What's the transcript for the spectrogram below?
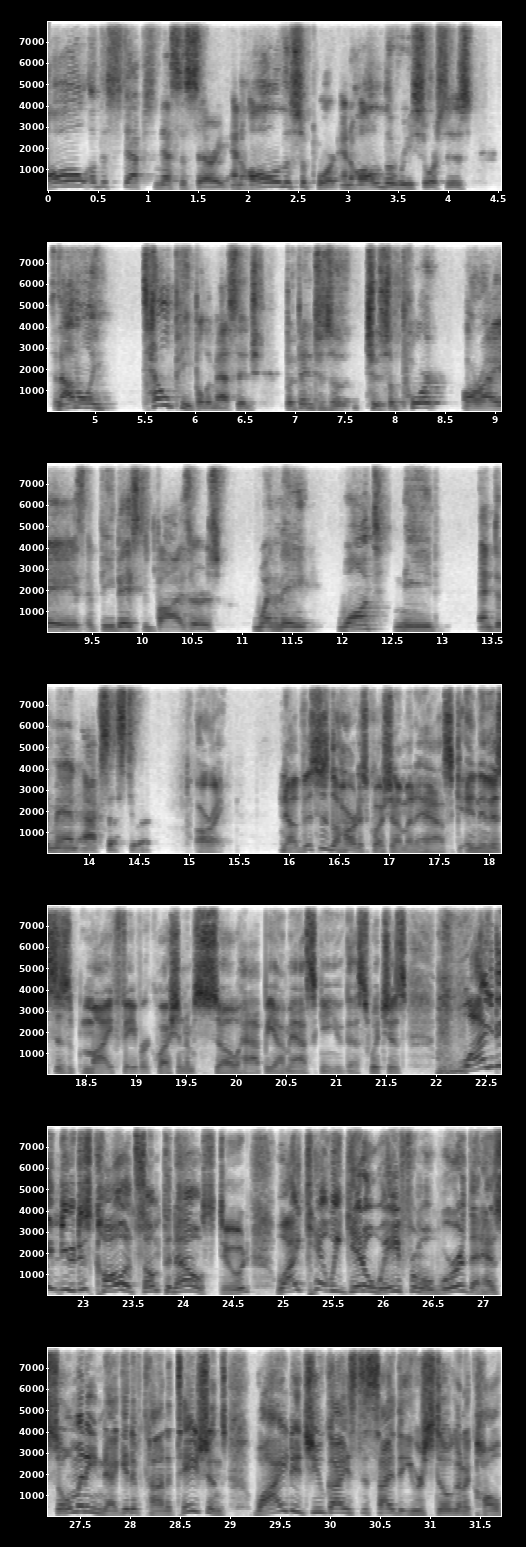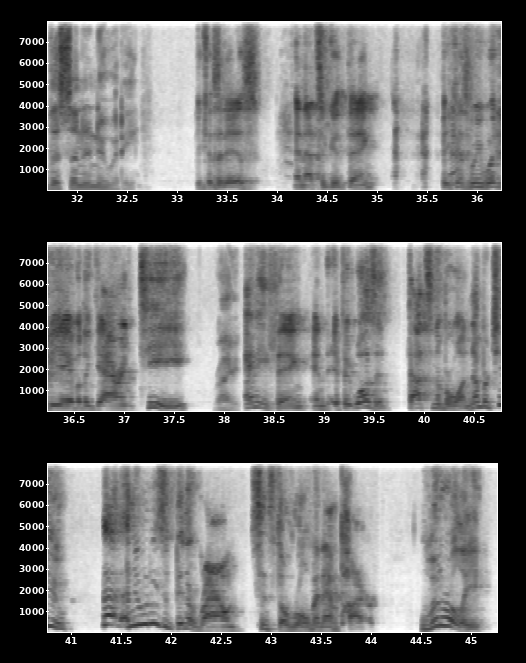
all of the steps necessary and all of the support and all of the resources to not only tell people the message, but then to, to support RIAs and fee based advisors when they want, need, and demand access to it. All right. Now, this is the hardest question I'm going to ask. And this is my favorite question. I'm so happy I'm asking you this, which is why didn't you just call it something else, dude? Why can't we get away from a word that has so many negative connotations? Why did you guys decide that you were still going to call this an annuity? Because it is. And that's a good thing. because we wouldn't be able to guarantee right. anything. And if it wasn't, that's number one. Number two, that annuities have been around since the Roman Empire. Literally,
